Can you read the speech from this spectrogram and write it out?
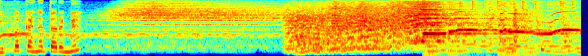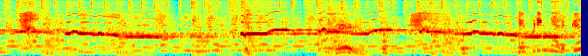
இப்ப கண்ணை திறங்க. ஏய். எப்படிங்க இருக்கு?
